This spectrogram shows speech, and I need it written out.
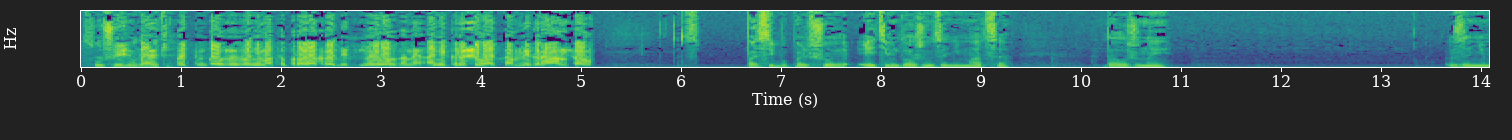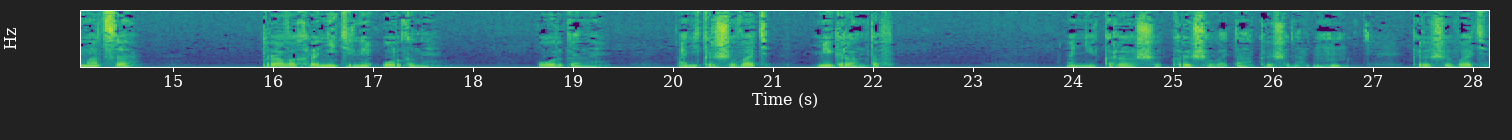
Слушаю, Считаю, Магомед. что этим должны заниматься правоохранительные органы, а не крышевать там мигрантов. Спасибо большое. Этим должны заниматься, должны заниматься правоохранительные органы. Органы. А не крышевать мигрантов а не краши, крышевать, да, крыша, да, угу. крышевать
